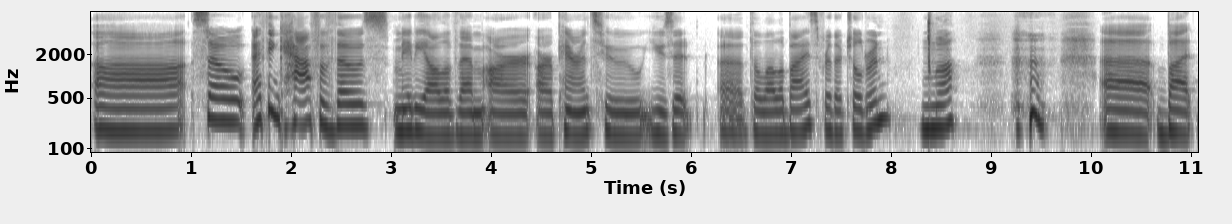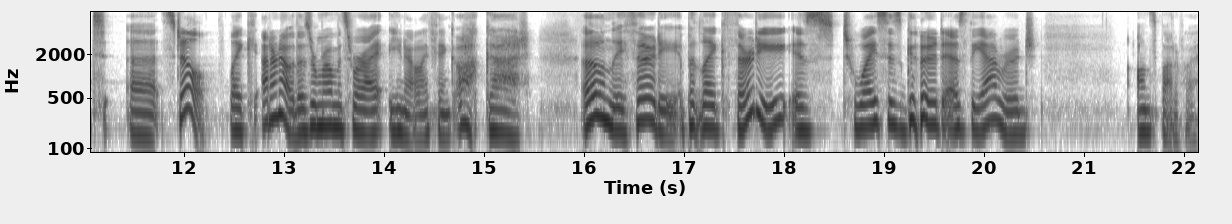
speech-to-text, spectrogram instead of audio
Uh, so I think half of those, maybe all of them, are are parents who use it uh, the lullabies for their children. uh, but uh, still, like I don't know, those are moments where I you know I think, oh God, only 30. But like 30 is twice as good as the average on Spotify.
